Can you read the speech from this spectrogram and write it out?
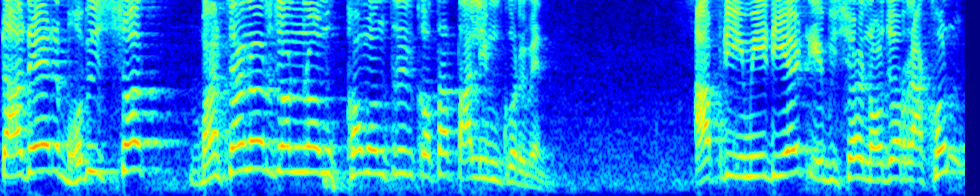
তাদের ভবিষ্যৎ বাঁচানোর জন্য মুখ্যমন্ত্রীর কথা তালিম করবেন। আপনি ইমিডিয়েট এ বিষয়ে নজর রাখুন।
